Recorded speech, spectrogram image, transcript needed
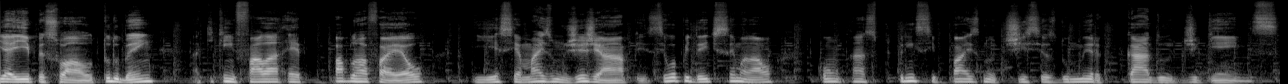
E aí, pessoal, tudo bem? Aqui quem fala é Pablo Rafael e esse é mais um GGAP, seu update semanal com as principais notícias do mercado de games.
